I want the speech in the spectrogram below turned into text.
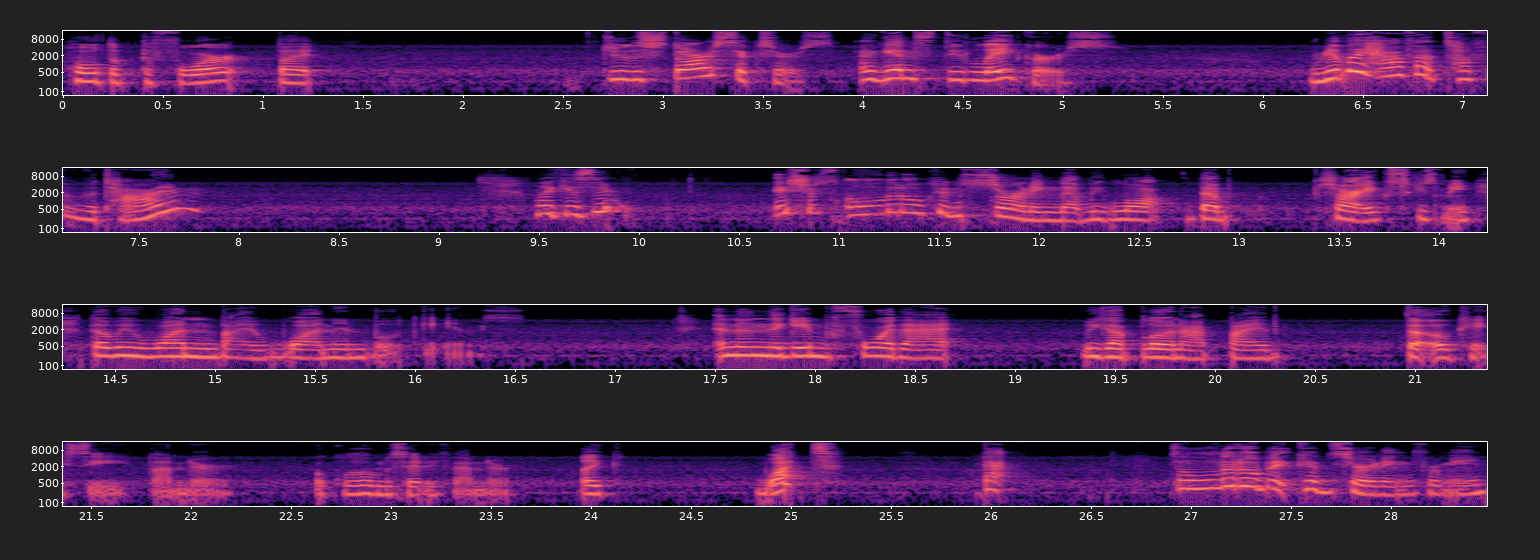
hold up the fort, but do the Star Sixers against the Lakers really have that tough of a time? Like, is it? It's just a little concerning that we lost. That sorry, excuse me, that we won by one in both games, and then the game before that, we got blown out by the OKC Thunder, Oklahoma City Thunder. Like, what? That it's a little bit concerning for me.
